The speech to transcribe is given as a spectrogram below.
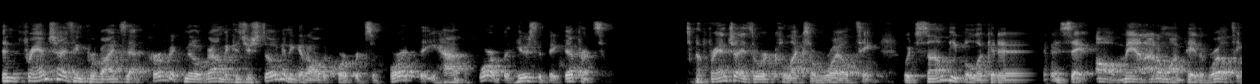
then franchising provides that perfect middle ground because you're still going to get all the corporate support that you had before. But here's the big difference a franchisor collects a royalty, which some people look at it and say, oh man, I don't want to pay the royalty.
